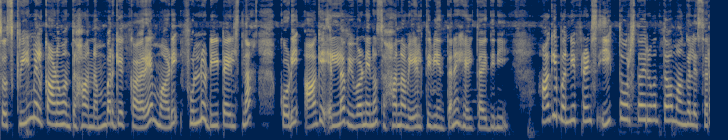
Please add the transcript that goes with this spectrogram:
ಸೊ ಸ್ಕ್ರೀನ್ ಮೇಲೆ ಕಾಣುವಂತಹ ನಂಬರ್ಗೆ ಕರೆ ಮಾಡಿ ಫುಲ್ಲು ಡೀಟೇಲ್ಸ್ನ ಕೊಡಿ. ಹಾಗೆ ಎಲ್ಲ ವಿವರಣೆನೂ ಸಹ ನಾವು ಹೇಳ್ತೀವಿ ಅಂತಲೇ ಹೇಳ್ತಾ ಇದ್ದೀನಿ. ಹಾಗೆ ಬನ್ನಿ ಫ್ರೆಂಡ್ಸ್ ಈಗ ತೋರಿಸ್ತಾ ಇರುವಂಥ ಮಾಂಗಲ್ಯ ಸರ.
